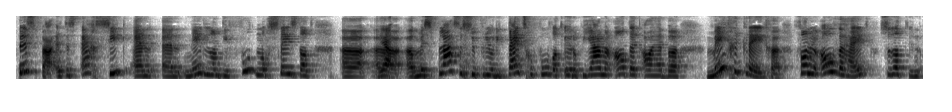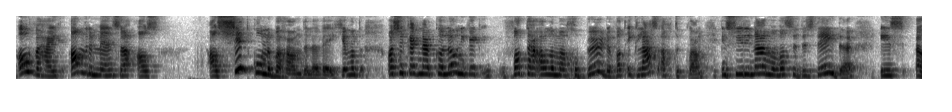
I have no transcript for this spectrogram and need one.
Pispaal. Het is echt ziek. En, en Nederland die voelt nog steeds dat uh, ja. misplaatste superioriteitsgevoel. Wat Europeanen altijd al hebben meegekregen van hun overheid. Zodat hun overheid andere mensen als als shit konden behandelen, weet je. Want als je kijkt naar kolonie, kijk wat daar allemaal gebeurde. Wat ik laatst achterkwam. In Suriname, wat ze dus deden, is uh,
